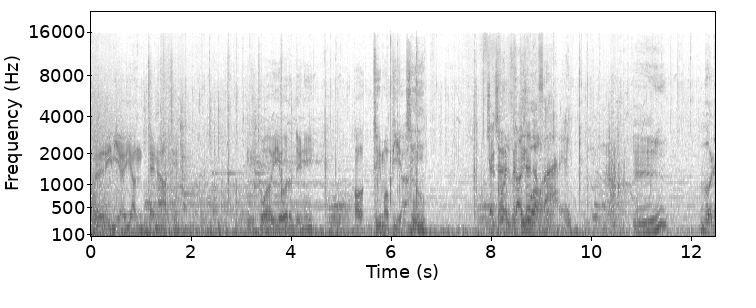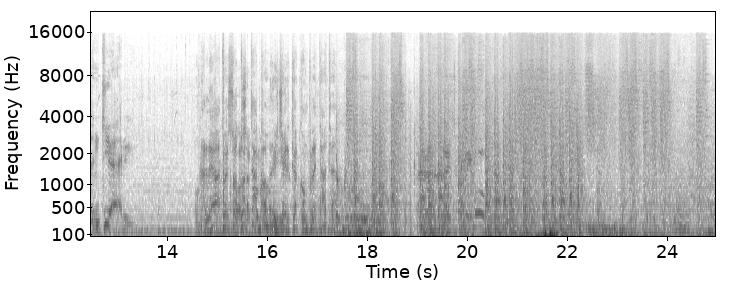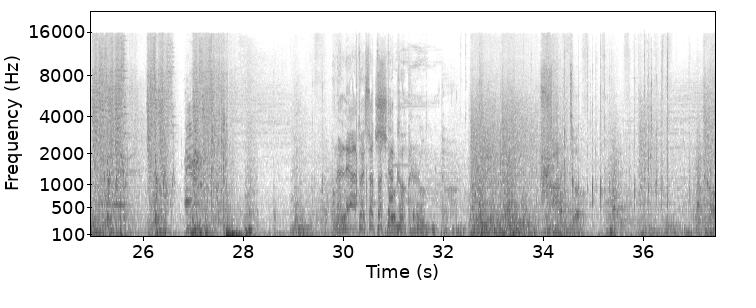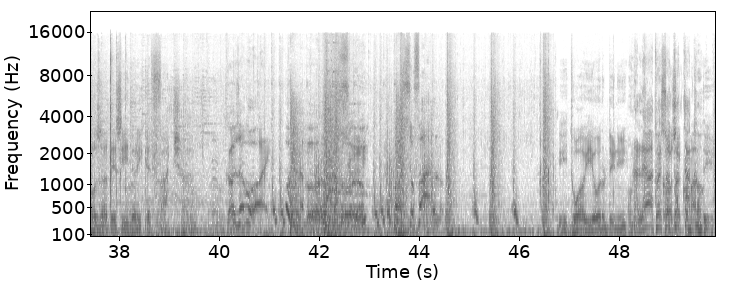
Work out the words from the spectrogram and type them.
per i miei antenati. I tuoi ordini? Ottimo piano. Sì. C'è qualcosa da oro. fare? Mm? Volentieri. Un alleato è sotto Cosa attacco. comandi? Ricerca completata. Un alleato è sotto attacco. pronto. Cosa desideri che faccia? Cosa vuoi? Un lavoro. Sì, posso farlo. I tuoi ordini? Un alleato è sotto Cosa attacco. comandi?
